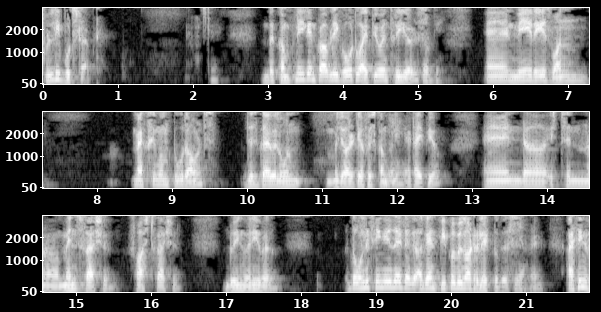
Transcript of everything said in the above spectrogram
fully bootstrapped. The company can probably go to IPO in three years Okay. and may raise one, maximum two rounds. This guy will own majority of his company at IPO, and uh, it's in uh, men's fashion, fast fashion, doing very well. The only thing is that uh, again, people will not relate to this. Yeah. Right? I think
